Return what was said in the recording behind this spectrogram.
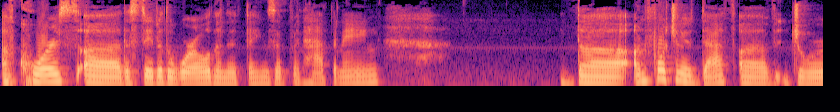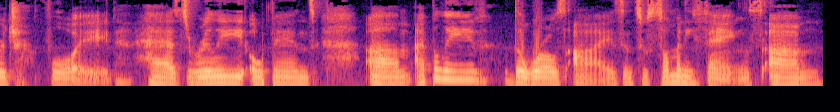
of course, uh, the state of the world and the things that have been happening the unfortunate death of George Floyd has really opened, um, I believe, the world's eyes into so many things. Um,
